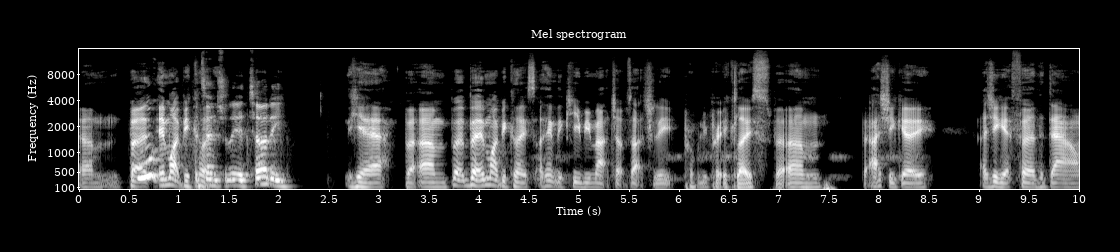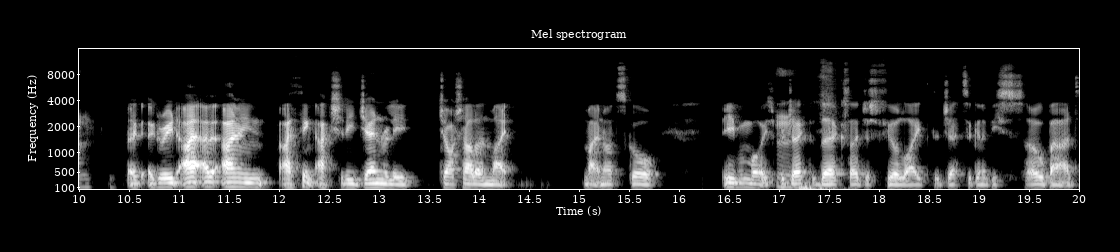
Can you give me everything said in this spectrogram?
Um, but Ooh, it might be close. Potentially a tuddy. Yeah, but um, but but it might be close. I think the QB matchup's actually probably pretty close. But um, but as you go, as you get further down, Agreed. I, I I mean I think actually generally Josh Allen might might not score even what he's Mm. projected there because I just feel like the Jets are going to be so bad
